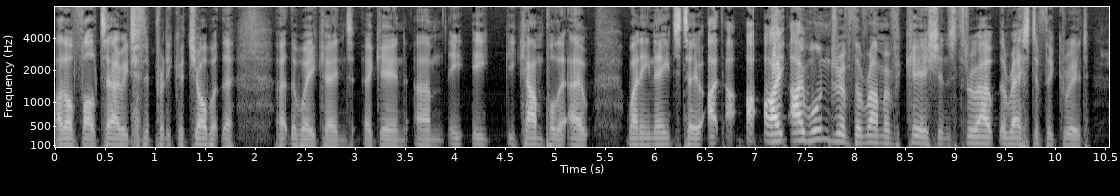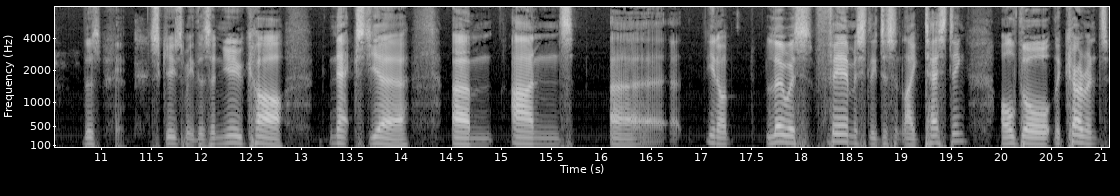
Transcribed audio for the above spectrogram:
I thought Valtteri did a pretty good job at the at the weekend. Again, um, he, he he can pull it out when he needs to. I, I I I wonder of the ramifications throughout the rest of the grid. There's, excuse me, there's a new car next year, um, and uh, you know Lewis famously doesn't like testing, although the current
